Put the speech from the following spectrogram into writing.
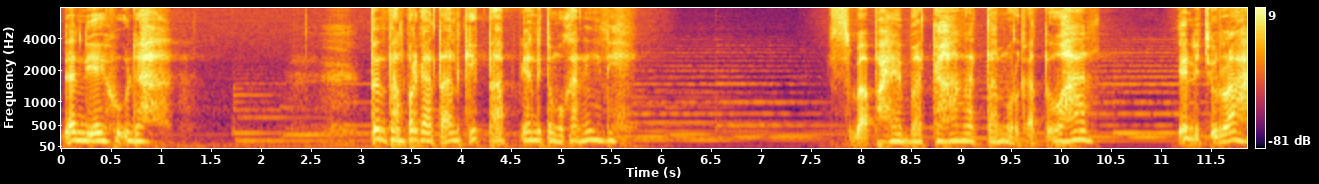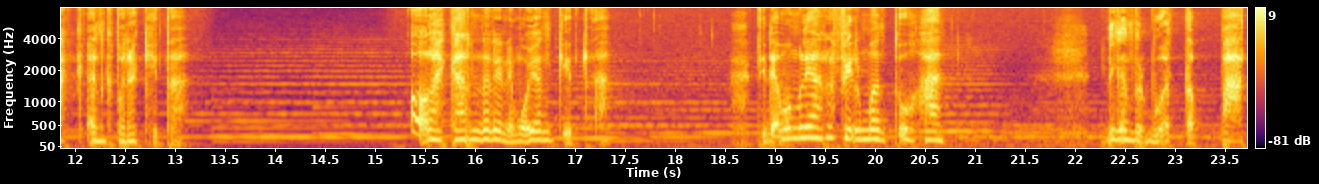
dan di Yehuda tentang perkataan kitab yang ditemukan ini. Sebab hebat kehangatan murka Tuhan yang dicurahkan kepada kita. Oleh karena nenek moyang kita tidak memelihara firman Tuhan dengan berbuat tepat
